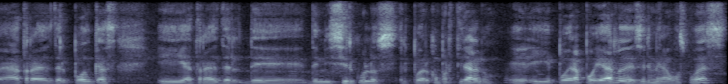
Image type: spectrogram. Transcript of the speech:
a través del podcast y a través de, de, mis círculos, el poder compartir algo y, poder apoyarlo y decir, mira, vos puedes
